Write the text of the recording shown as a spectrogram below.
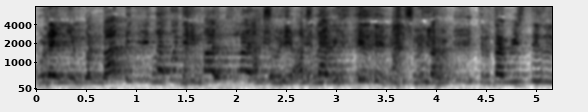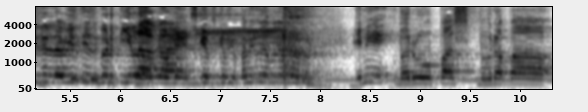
Udah nyimpen banget nih cerita gue jadi punchline nih. Asli, asli. Cerita mistis nih. Cerita, nih, cerita mistis gue ditilang Oke kan. skip skip skip. Tapi. Ini baru pas beberapa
